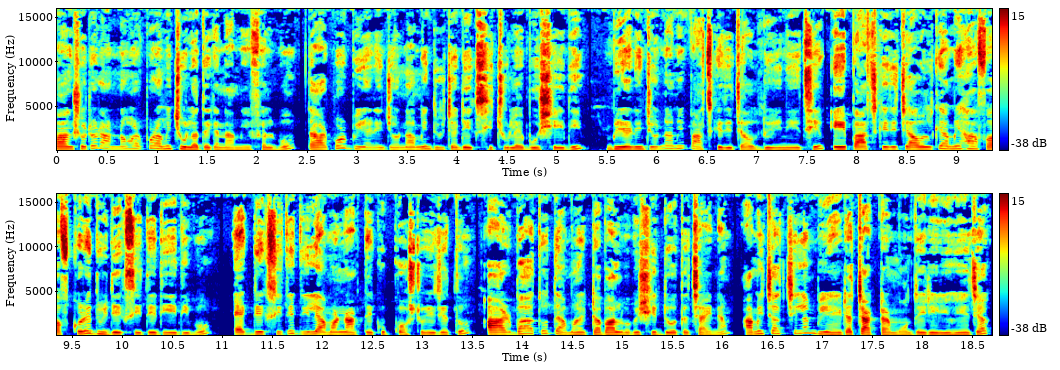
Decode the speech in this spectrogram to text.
মাংসটা রান্না হওয়ার পর আমি চুলা থেকে নামিয়ে ফেলব। তারপর বিরিয়ানির জন্য আমি দুইটা ডেক্সি চুলায় বসিয়ে দিই। বিরিয়ানির জন্য আমি পাঁচ কেজি চাউল ধুয়ে নিয়েছি। এই পাঁচ কেজি চাউলকে আমি হাফ হাফ করে দুই ডেক্সিতে দিয়ে দিব। এক ডেক্সিতে দিলে আমার নাড়তে খুব কষ্ট হয়ে যেত। আর ভাতও তেমন একটা ভালোভাবে সিদ্ধ হতে চাই না। আমি চাচ্ছিলাম বিরিয়ানিটা চারটার মধ্যে রেডি হয়ে যাক।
